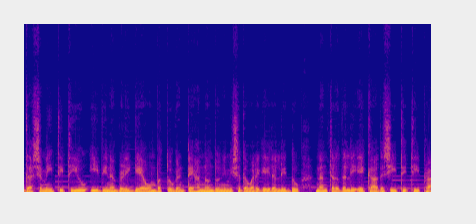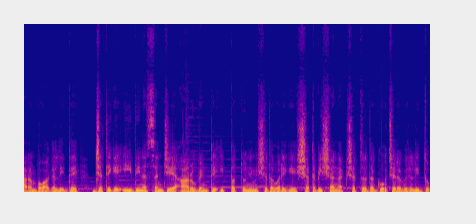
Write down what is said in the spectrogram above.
ದಶಮಿ ತಿಥಿಯು ಈ ದಿನ ಬೆಳಿಗ್ಗೆ ಒಂಬತ್ತು ಗಂಟೆ ಹನ್ನೊಂದು ನಿಮಿಷದವರೆಗೆ ಇರಲಿದ್ದು, ನಂತರದಲ್ಲಿ ಏಕಾದಶಿ ತಿಥಿ ಪ್ರಾರಂಭವಾಗಲಿದೆ. ಜತೆಗೆ ಈ ದಿನ ಸಂಜೆಯ ಆರು ಗಂಟೆ ಇಪ್ಪತ್ತು ನಿಮಿಷದವರೆಗೆ ಶತಭಿಷ ನಕ್ಷತ್ರದ ಗೋಚರವಿರಲಿದ್ದು,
